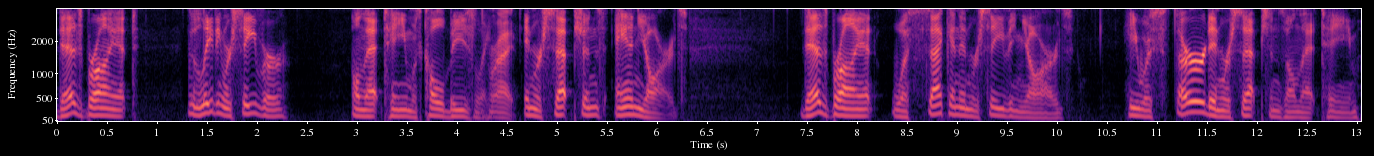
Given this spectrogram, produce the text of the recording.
Dez Bryant, the leading receiver on that team was Cole Beasley, Right. in receptions and yards. Dez Bryant was second in receiving yards. He was third in receptions on that team.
